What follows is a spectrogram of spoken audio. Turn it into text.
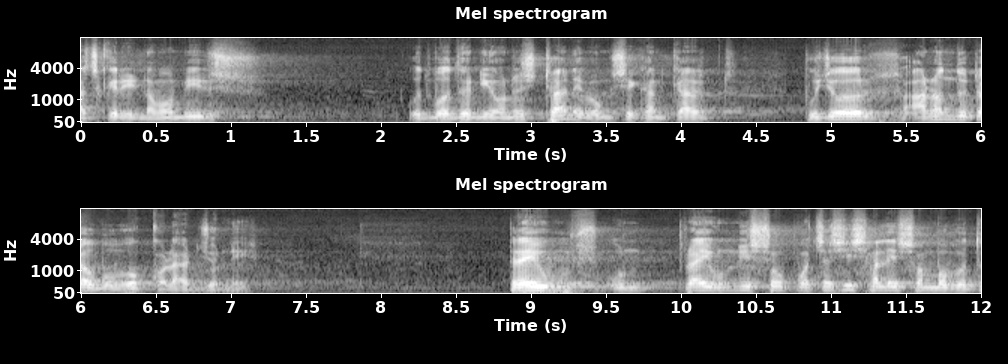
আজকের এই নবমীর উদ্বোধনী অনুষ্ঠান এবং সেখানকার পুজোর আনন্দটা উপভোগ করার জন্যে। প্রায় প্রায় উনিশশো পঁচাশি সালে সম্ভবত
